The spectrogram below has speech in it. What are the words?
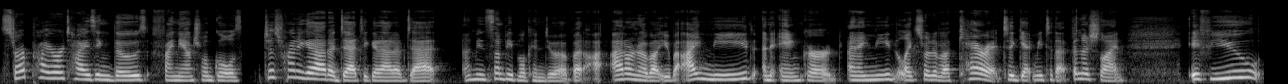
start prioritizing those financial goals. Just trying to get out of debt to get out of debt. I mean, some people can do it, but I, I don't know about you, but I need an anchor and I need like sort of a carrot to get me to that finish line. If you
